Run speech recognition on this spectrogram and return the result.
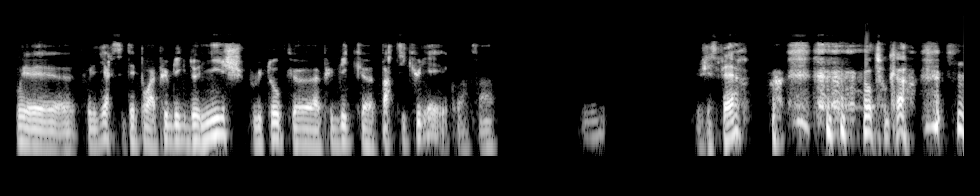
Oui, euh, faut dire que c'était pour un public de niche plutôt qu'un public euh, particulier, quoi. Enfin, j'espère. en tout cas.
